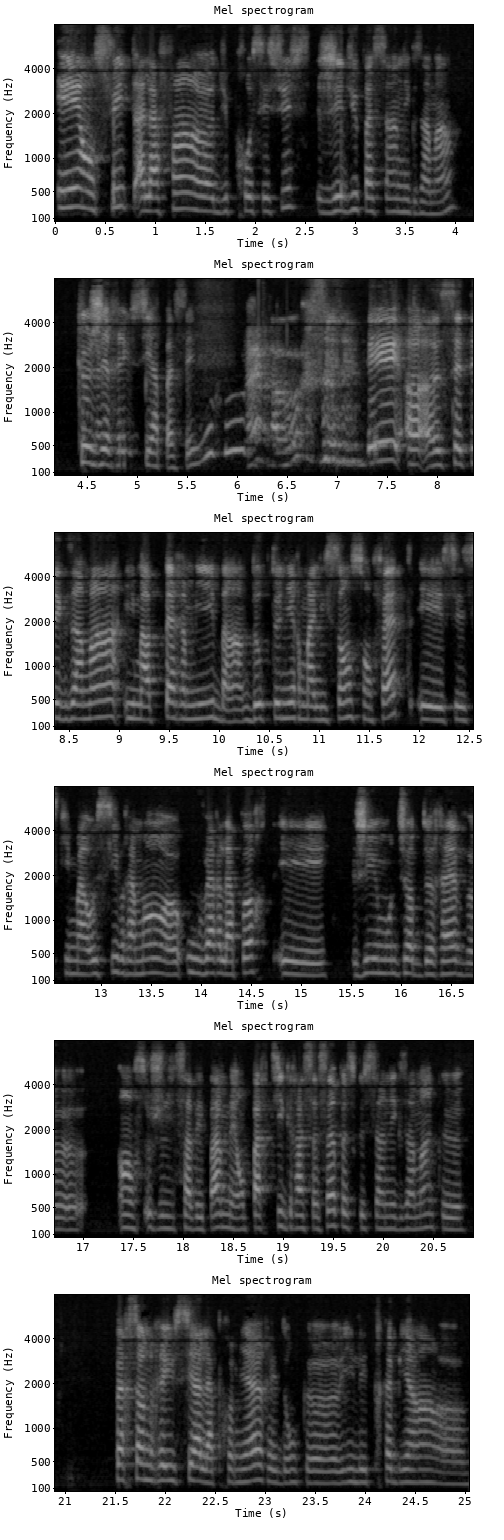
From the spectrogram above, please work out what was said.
Et ensuite, à la fin du processus, j'ai dû passer un examen que j'ai réussi à passer. Ouais, bravo. et euh, cet examen, il m'a permis ben, d'obtenir ma licence en fait, et c'est ce qui m'a aussi vraiment ouvert la porte. Et j'ai eu mon job de rêve je ne le savais pas, mais en partie grâce à ça, parce que c'est un examen que personne réussit à la première, et donc euh, il est très bien.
